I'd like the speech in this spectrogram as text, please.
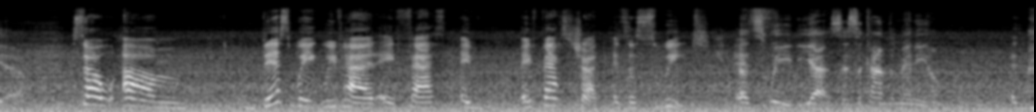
Yeah. So, um, this week we've had a fast a a fast truck. It's a suite. It's sweet. Yes, it's a condominium. it's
